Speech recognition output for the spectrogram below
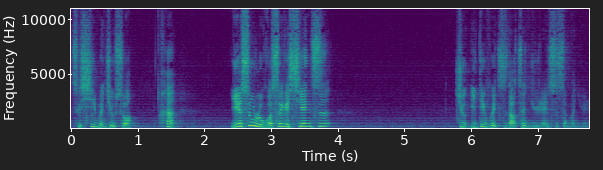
这西门就说：“哼，耶稣如果是一个先知，就一定会知道这女人是什么女人，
